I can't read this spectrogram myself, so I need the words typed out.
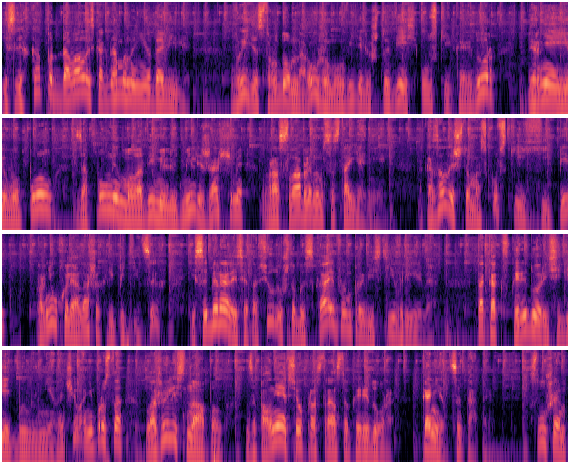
и слегка поддавалась, когда мы на нее давили – Выйдя с трудом наружу, мы увидели, что весь узкий коридор, вернее его пол, заполнен молодыми людьми, лежащими в расслабленном состоянии. Оказалось, что московские хиппи пронюхали о наших репетициях и собирались отовсюду, чтобы с кайфом провести время. Так как в коридоре сидеть было не на чем, они просто ложились на пол, заполняя все пространство коридора. Конец цитаты. Слушаем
